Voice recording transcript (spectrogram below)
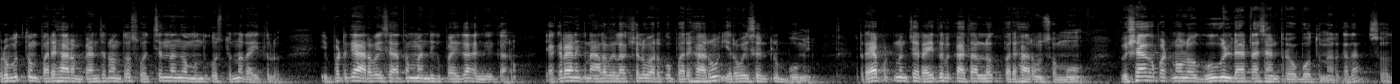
ప్రభుత్వం పరిహారం పెంచడంతో స్వచ్ఛందంగా ముందుకొస్తున్న రైతులు. ఇప్పటికే అరవై శాతం మందికి పైగా అంగీకారం. ఎకరానికి నలభై లక్షల వరకు పరిహారం ఇరవై సెంట్లు భూమి. రేపటి నుంచే రైతుల ఖాతాల్లోకి పరిహారం సొమ్ము. విశాఖపట్నంలో గూగుల్ డేటా సెంటర్ ఇవ్వబోతున్నారు కదా. సో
